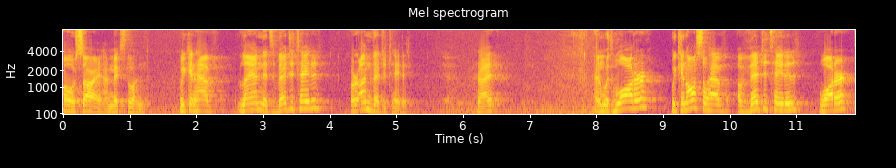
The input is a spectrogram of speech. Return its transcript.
Oh, sorry, I mixed one. We can have land that's vegetated or unvegetated, yeah. right? And with water, we can also have a vegetated water,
